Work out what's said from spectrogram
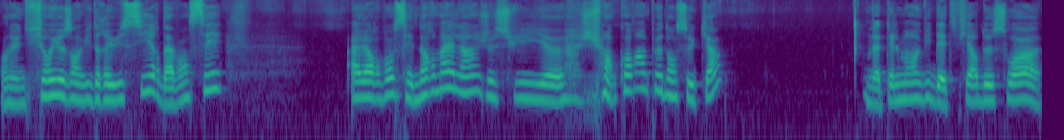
On a une furieuse envie de réussir, d'avancer. Alors bon, c'est normal, hein, je, suis, euh, je suis encore un peu dans ce cas. On a tellement envie d'être fier de soi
